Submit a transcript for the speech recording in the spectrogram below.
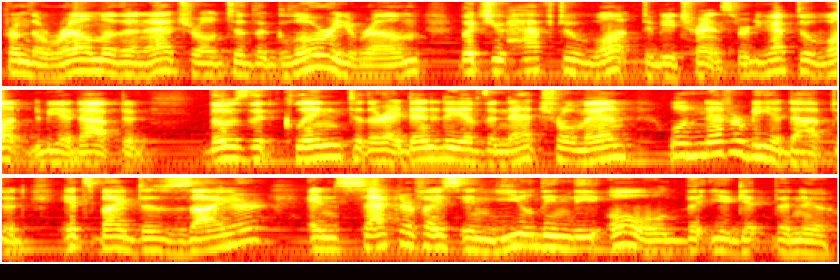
from the realm of the natural to the glory realm, but you have to want to be transferred. You have to want to be adopted. Those that cling to their identity of the natural man will never be adopted. It's by desire and sacrifice in yielding the old that you get the new.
